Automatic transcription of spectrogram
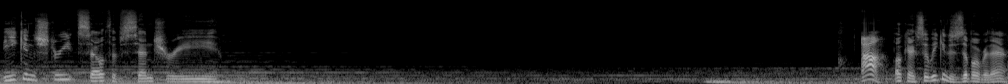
Beacon Street, south of Century. Ah, okay, so we can just zip over there.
